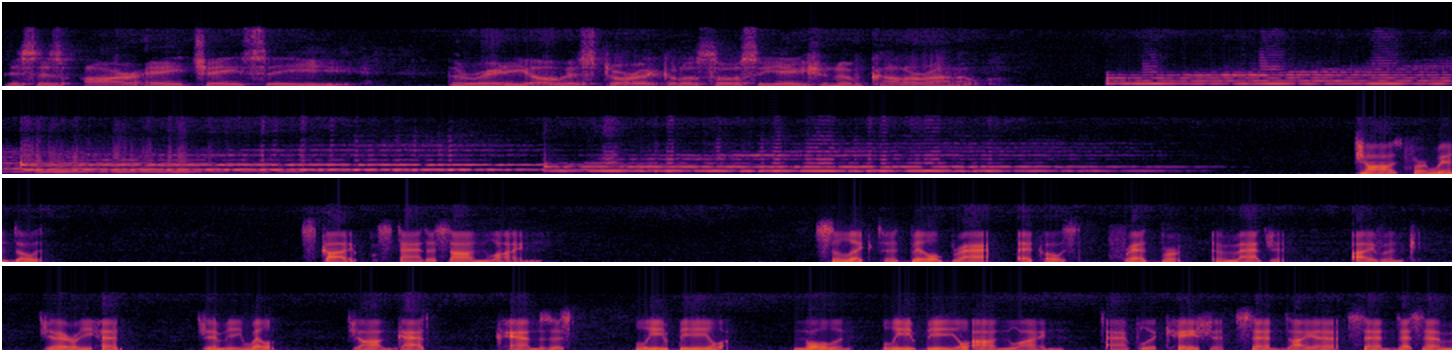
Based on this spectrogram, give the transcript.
This is RHAC, the Radio Historical Association of Colorado. JAWS for Windows. Skype status online. Selected Bill Bragg, Echoes, Fred Burr, Imagine, Ivan, Jerry Head, Jimmy Will, John Gass, Kansas, Lee Beal, Nolan, Lee Beal online. Application, send IS, send SM,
